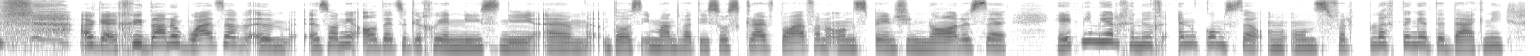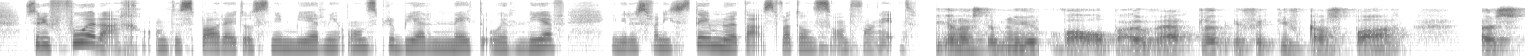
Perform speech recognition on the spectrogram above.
okay, goed dan op WhatsApp um, is daar nie altyd sulke goeie nuus nie. Ehm um, daar's iemand wat hierso skryf baie van ons pensionaarsse het nie meer genoeg inkomste om ons verpligtinge te dek nie. So die voorreg om te spaar het ons nie meer nie. Ons probeer net oorleef en hier is van die stemnotas wat ons ontvang het. Die enigste manier waarop 'n ou werklik effektief kan spaar is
